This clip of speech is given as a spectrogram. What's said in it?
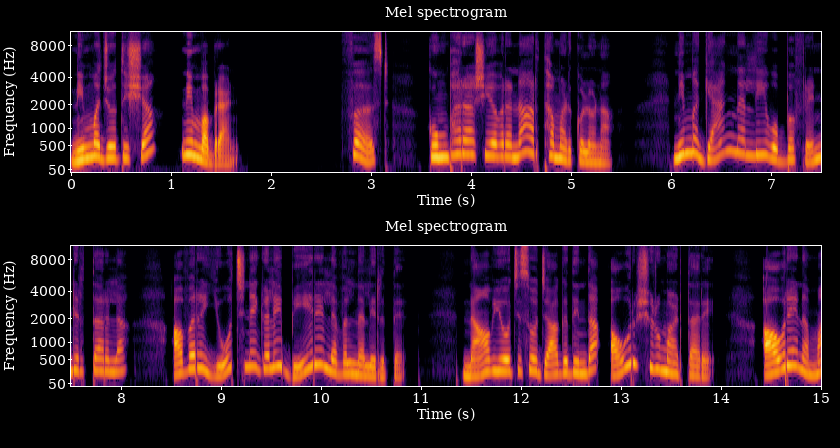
ನಿಮ್ಮ ಜ್ಯೋತಿಷ್ಯ, ನಿಮ್ಮ ಬ್ರ್ಯಾಂಡ್. ಫಸ್ಟ್, ಕುಂಭರಾಶಿಯವರನ್ನ ಅರ್ಥ ಮಾಡ್ಕೊಳ್ಳೋಣ. ನಿಮ್ಮ ಗ್ಯಾಂಗ್ನಲ್ಲಿ ಒಬ್ಬ ಫ್ರೆಂಡ್ ಇರ್ತಾರಲ್ಲ, ಅವರ ಯೋಚನೆಗಳೇ ಬೇರೆ ಲೆವೆಲ್ನಲ್ಲಿರುತ್ತೆ. ನಾವ್ ಯೋಚಿಸೋ ಜಾಗದಿಂದ ಅವರು ಶುರು ಮಾಡ್ತಾರೆ. ಅವರೇ ನಮ್ಮ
